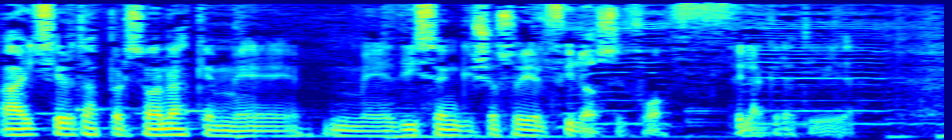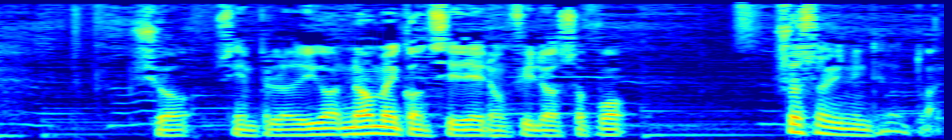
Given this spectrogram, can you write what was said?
hay ciertas personas que me, me dicen que yo soy el filósofo de la creatividad. Yo siempre lo digo, no me considero un filósofo, yo soy un intelectual.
